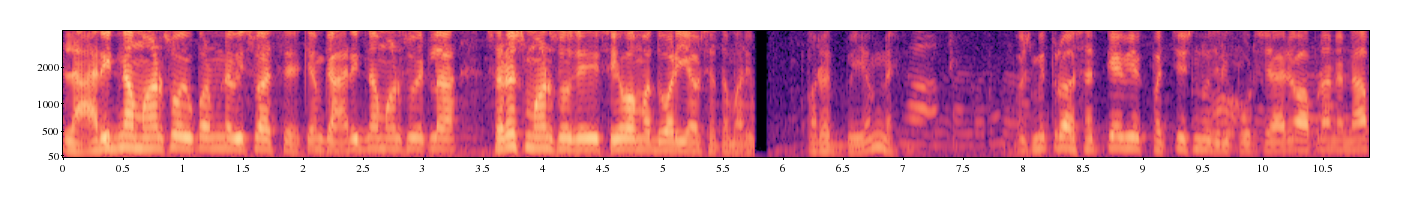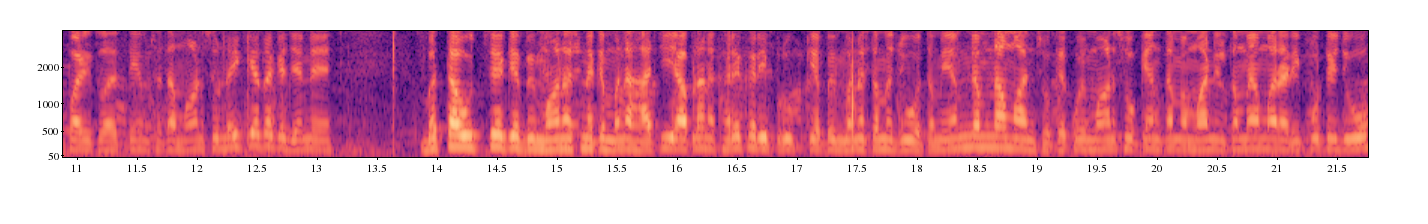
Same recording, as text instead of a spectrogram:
એટલે હારીજના માણસો ઉપર અમને વિશ્વાસ છે. કેમ કે હારીજના માણસો એટલા સરસ માણસો છે, એ સેવામાં દોડી આવશે તમારી. ભરતભાઈ એમ ને? બસ મિત્રો, આ સત્યાવી એક પચીસનો જ રિપોર્ટ છે. આર્યો આપણાને ના પાડી તો તેમ છતાં માણસો નહીં કહેતા કે જેને બતાવવું જ છે કે ભાઈ માણસને કે મને સાચી આપણાને ખરેખર ઈ પ્રૂફ કે ભાઈ મને તમે જુઓ, તમે એમને એમ ના માનશો કે કોઈ માણસો કેમ તમે માની તમે અમારા રિપોર્ટે જુઓ,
